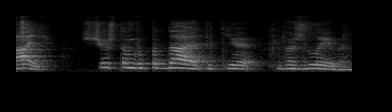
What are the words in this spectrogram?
Ай, що ж там випадає таке важливе?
